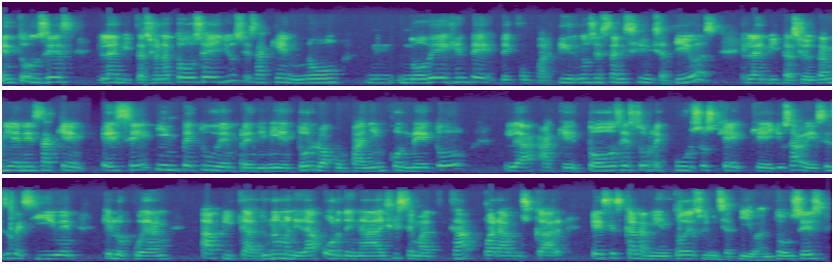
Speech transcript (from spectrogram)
Entonces, la invitación a todos ellos es a que no, no dejen de, compartirnos estas iniciativas. La invitación también es a que ese ímpetu de emprendimiento lo acompañen con método, a que todos estos recursos que, que ellos a veces reciben, que lo puedan aplicar de una manera ordenada y sistemática para buscar ese escalamiento de su iniciativa. Entonces,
